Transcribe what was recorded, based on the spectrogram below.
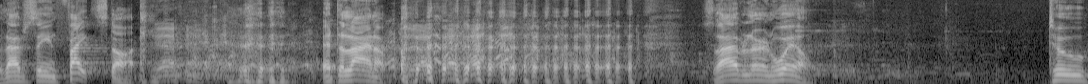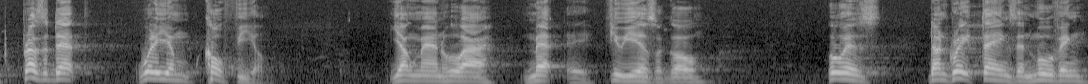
Because I've seen fights start at the lineup. so I've learned well. To President William Cofield, young man who I met a few years ago, who has done great things in moving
